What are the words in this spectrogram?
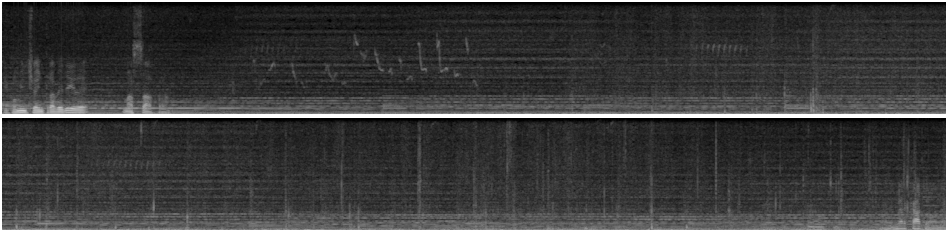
Si comincia a intravedere Massafra. Mercato non è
